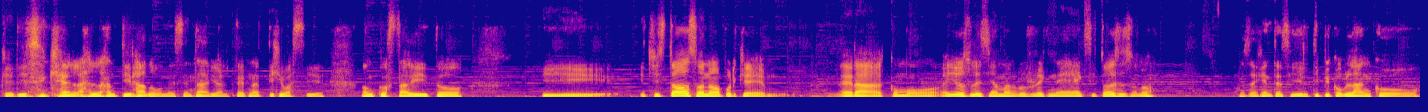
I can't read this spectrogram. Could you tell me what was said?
que dicen que le han tirado un escenario alternativo así a un costadito y, y, chistoso, ¿no? Porque era como, ellos les llaman los rednecks y todo eso, ¿no? Esa gente así, el típico blanco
